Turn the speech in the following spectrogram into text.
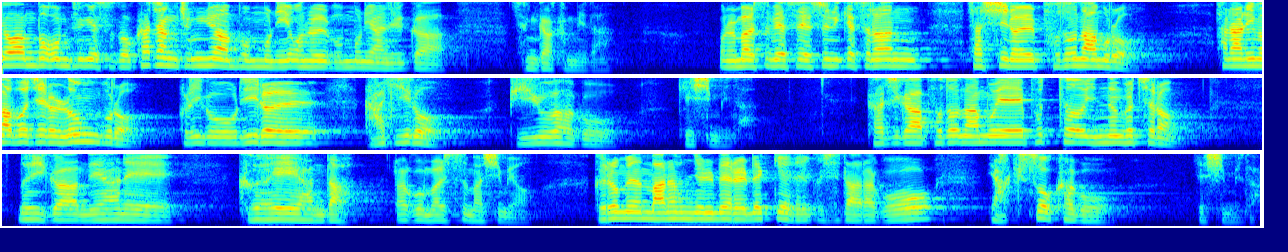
요한복음 중에서도 가장 중요한 본문이 오늘 본문이 아닐까 생각합니다. 오늘 말씀에서 예수님께서는 자신을 포도나무로 하나님 아버지를 농부로 그리고 우리를 가지로 비유하고 계십니다. 가지가 포도나무에 붙어 있는 것처럼 너희가 내 안에 거해야 한다 라고 말씀하시며 그러면 많은 열매를 맺게 될 것이다 라고 약속하고 계십니다.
